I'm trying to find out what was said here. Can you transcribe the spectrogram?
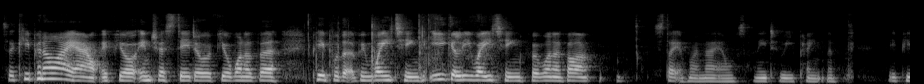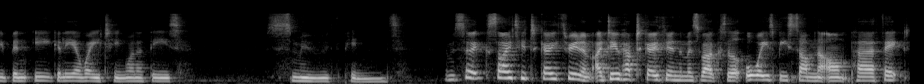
So keep an eye out if you're interested or if you're one of the people that have been waiting, eagerly waiting for one of our... State of my nails, I need to repaint them. If you've been eagerly awaiting one of these smooth pins. I'm so excited to go through them. I do have to go through them as well because there'll always be some that aren't perfect.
